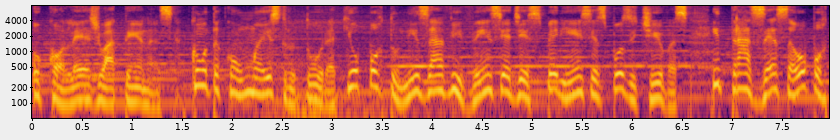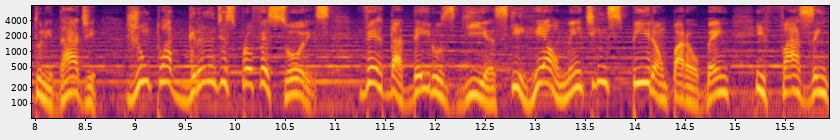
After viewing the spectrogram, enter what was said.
O Colégio Atenas conta com uma estrutura que oportuniza a vivência de experiências positivas e traz essa oportunidade junto a grandes professores, verdadeiros guias que realmente inspiram para o bem e fazem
